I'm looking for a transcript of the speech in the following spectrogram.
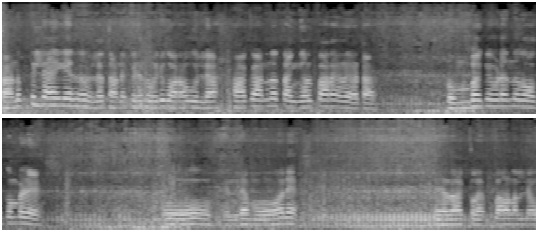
തണുപ്പില്ലായിരിക്കുന്നില്ല തണുപ്പിനൊന്നും ഒരു കുറവില്ല ആ കാണുന്ന തങ്ങൾപ്പാറയാണ് കേട്ടോ. മുമ്പൊക്കെ ഇവിടെ നിന്ന് നോക്കുമ്പോഴേ ഓ എന്റെ മോനെ. ഏതാ ക്ലബാണല്ലോ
